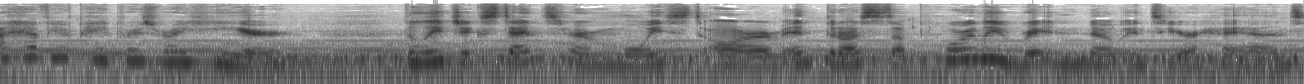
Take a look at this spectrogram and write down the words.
I have your papers right here. The leech extends her moist arm and thrusts a poorly written note into your hands.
